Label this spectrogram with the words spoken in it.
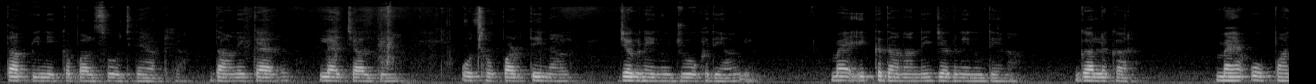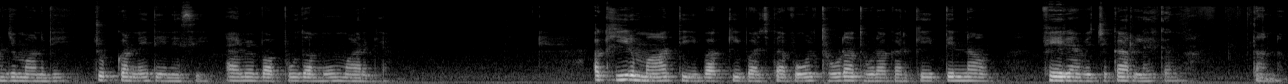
ਤਾਪੀ ਨੇ ਇੱਕ ਪਲ ਸੋਚਦਿਆਂ ਆਖਿਆ ਦਾਣੇ ਘਰ ਲੈ ਚੱਲਦੇ ਹਾਂ। ਉਥੋਂ ਪੜਦੇ ਨਾਲ ਜਗਨੇ ਨੂੰ ਜੋਖ ਦਿਆਂਗੇ। ਮੈਂ ਇੱਕ ਦਾਣਾ ਨਹੀਂ ਜਗਨੇ ਨੂੰ ਦੇਣਾ। ਗੱਲ ਕਰ। ਮੈਂ ਉਹ ਪੰਜ ਮਨ ਵੀ ਚੁੱਕਣ ਨਹੀਂ ਦੇਣੇ ਸੀ। ਐਵੇਂ ਬਾਪੂ ਦਾ ਮੂੰਹ ਮਾਰ ਗਿਆ। ਅਖੀਰ ਮਾਂ ਧੀ ਬਾਕੀ ਬਚਦਾ ਬੋਲ ਥੋੜਾ ਥੋੜਾ ਕਰਕੇ ਤਿੰਨਾਂ ਫੇਰਿਆਂ ਵਿੱਚ ਘਰ ਲੈ ਗੰਗਾ। ਧੰਨਵਾਦ।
